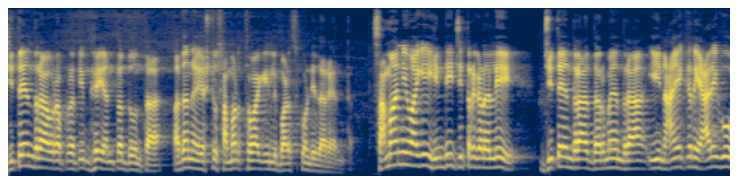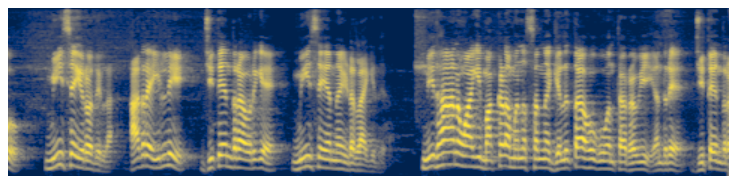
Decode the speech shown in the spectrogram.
ಜಿತೇಂದ್ರ ಅವರ ಪ್ರತಿಭೆ ಎಂಥದ್ದು ಅಂತ, ಅದನ್ನು ಎಷ್ಟು ಸಮರ್ಥವಾಗಿ ಇಲ್ಲಿ ಬಳಸ್ಕೊಂಡಿದ್ದಾರೆ ಅಂತ. ಸಾಮಾನ್ಯವಾಗಿ ಹಿಂದಿ ಚಿತ್ರಗಳಲ್ಲಿ ಜಿತೇಂದ್ರ, ಧರ್ಮೇಂದ್ರ ಈ ನಾಯಕರು ಯಾರಿಗೂ ಮೀಸೆ ಇರೋದಿಲ್ಲ. ಆದರೆ ಇಲ್ಲಿ ಜಿತೇಂದ್ರ ಅವರಿಗೆ ಮೀಸೆಯನ್ನು ಇಡಲಾಗಿದೆ. ನಿಧಾನವಾಗಿ ಮಕ್ಕಳ ಮನಸ್ಸನ್ನು ಗೆಲ್ಲುತ್ತಾ ಹೋಗುವಂಥ ರವಿ ಅಂದರೆ ಜಿತೇಂದ್ರ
